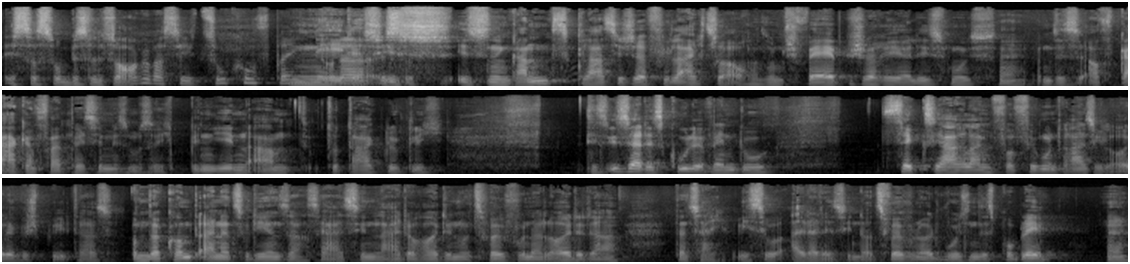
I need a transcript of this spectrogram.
Ist das so ein bisschen Sorge, was die Zukunft bringt? Nee, oder das ist, ist ein ganz klassischer, vielleicht so auch so ein schwäbischer Realismus. Ne? Und das ist auf gar keinen Fall Pessimismus. Ich bin jeden Abend total glücklich. Das ist ja das Coole, wenn du sechs Jahre lang vor 35 Leute gespielt hast und da kommt einer zu dir und sagt, ja, es sind leider heute nur 1200 Leute da, dann sage ich, wieso, Alter, das sind doch 1200 Leute, wo ist denn das Problem? Ne?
